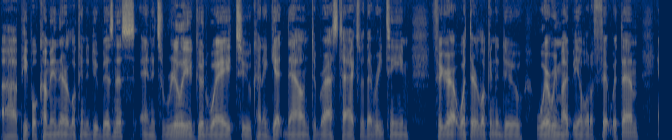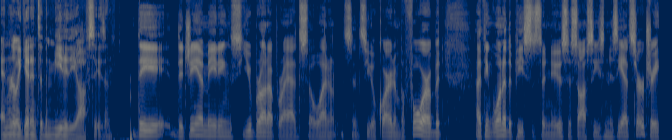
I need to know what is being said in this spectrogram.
Uh, people come in there looking to do business, and it's really a good way to kind of get down to brass tacks with every team, figure out what they're looking to do, where we might be able to fit with them, and really get into the meat of the offseason the the GM meetings you brought up Brad, so I don't since you acquired him before, but I think one of the pieces of news this offseason is he had surgery.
